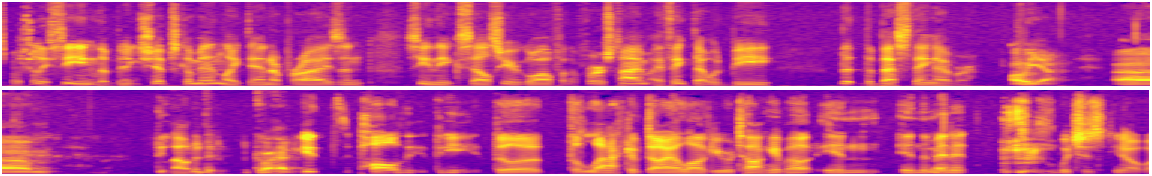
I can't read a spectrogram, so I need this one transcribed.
Especially seeing the big ships come in, like the Enterprise, and seeing the Excelsior go out for the first time. I think that would be the, the best thing ever. Oh yeah. Um, Without go ahead. It's, Paul, the, the the the lack of dialogue you were talking about in in the Yeah. minute, which is you know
